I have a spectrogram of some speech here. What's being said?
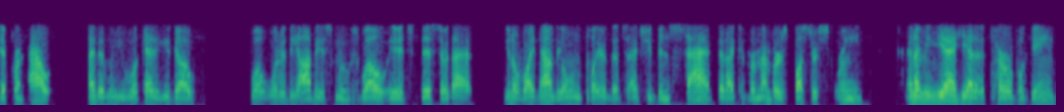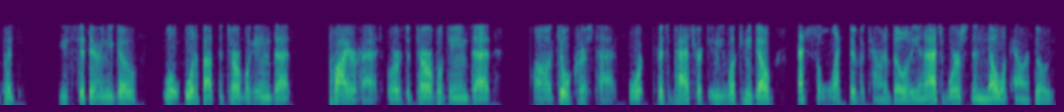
different out. And then when you look at it, you go, well, what are the obvious moves? Well, it's this or that. You know, right now the only player that's actually been sad that I could remember is Buster Skrine. And I mean, yeah, he had a terrible game, but you sit there and you go, well, what about the terrible game that Pryor had, or the terrible game that uh, Gilchrist had, or Fitzpatrick? And you look and you go, that's selective accountability, and that's worse than no accountability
